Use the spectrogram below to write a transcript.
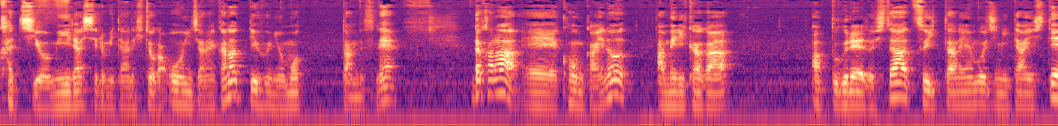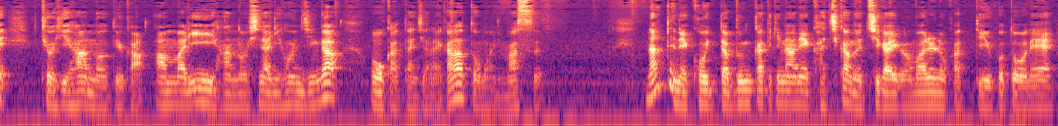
価値を見出してるみたいな人が多いんじゃないかなっていうふうに思ったんですね。だから、えー、今回のアメリカがアップグレードしたツイッターの絵文字に対して拒否反応というか、あんまりいい反応しない日本人が多かったんじゃないかなと思います。なんでね、こういった文化的なね、価値観の違いが生まれるのかっていうことをね、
